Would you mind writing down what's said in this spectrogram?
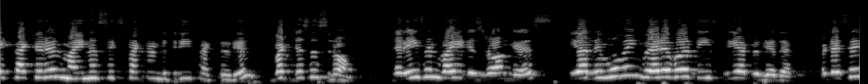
8 factorial minus 6 factorial into 3 factorial. But this is wrong. The reason why it is wrong is you are removing wherever these three are together. But I say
